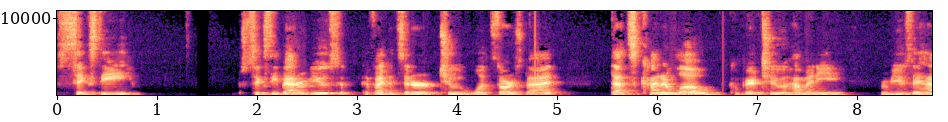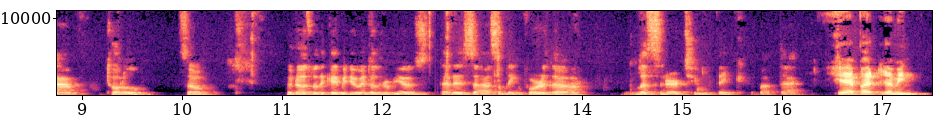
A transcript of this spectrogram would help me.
60, 60 bad reviews. If- I consider two one stars bad, that's kind of low compared to how many reviews they have total. So who knows what they could be doing with those reviews? That is uh, something for the listener to think about that. Yeah, but I mean,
